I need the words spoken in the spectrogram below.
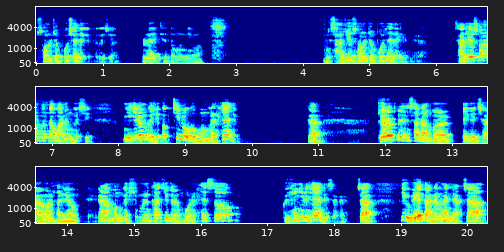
손을 좀 보셔야 되겠다. 그죠? 블라이트 동무님은. 사주의 손을 좀 보셔야 되겠네요. 사주의 손을 본다고 하는 것이 이런 거지. 억지로 뭔가를 해야 됩니다. 그러니까, 괴롭히는 사람을에게 저항을 하려면 내가 뭔가 힘을 가지거나 뭘 해서 그 행위를 해야 되잖아요. 자, 이게 왜 가능하냐? 자,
